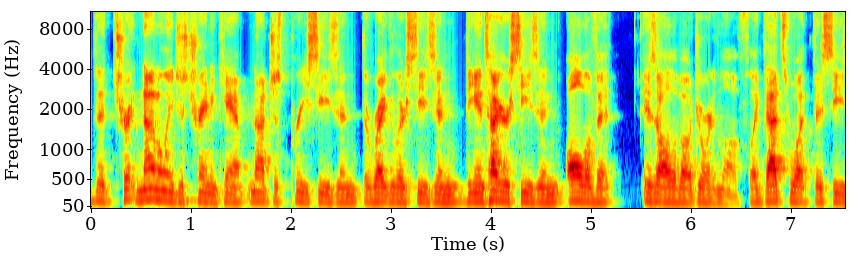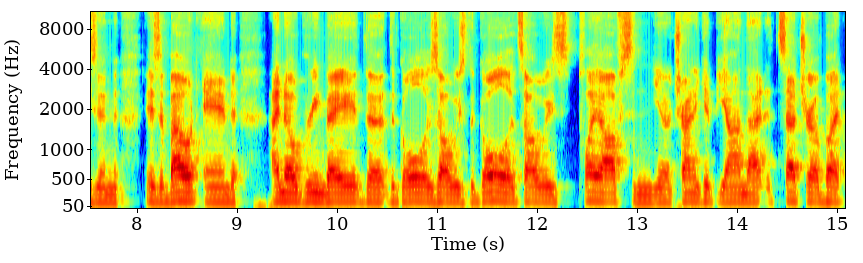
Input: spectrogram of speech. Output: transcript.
the tra- not only just training camp, not just preseason, the regular season, the entire season, all of it is all about Jordan Love. Like that's what the season is about. And I know Green Bay, the the goal is always the goal. It's always playoffs and you know trying to get beyond that, etc. But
